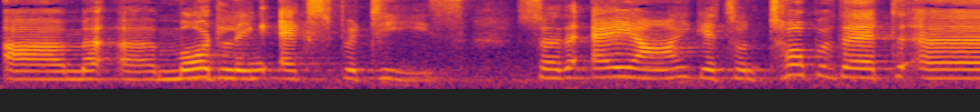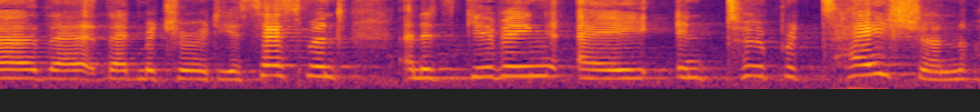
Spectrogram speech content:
um, uh, modeling expertise. So the AI gets on top of that, uh, that, that maturity assessment and it's giving a interpretation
